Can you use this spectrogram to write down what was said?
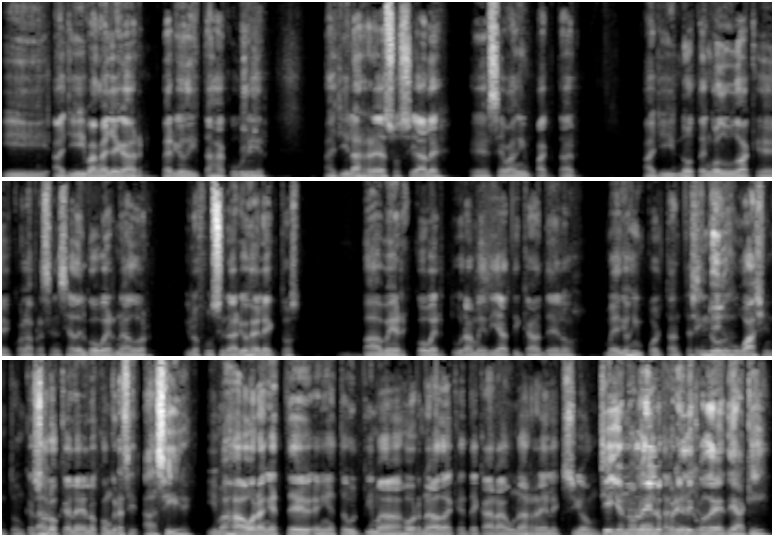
Y allí van a llegar periodistas a cubrir, allí las redes sociales eh, se van a impactar. Allí no tengo duda que con la presencia del gobernador y los funcionarios electos va a haber cobertura mediática de los medios importantes Sin duda. en Washington, que Claro. son los que leen los congresistas. Así es. Y más ahora en este en esta última jornada que es de cara a una reelección. Si ellos no ¿Dónde leen los periódicos ellos? de, aquí,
